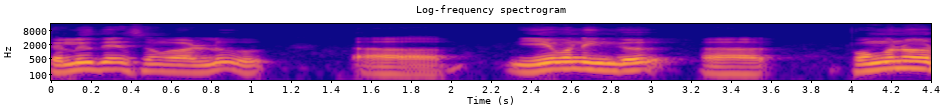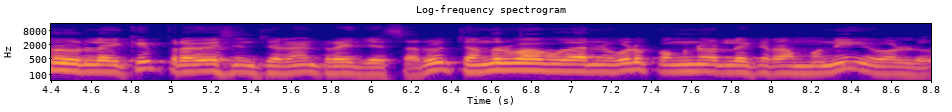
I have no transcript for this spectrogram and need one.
తెలుగుదేశం వాళ్ళు ఈవినింగ్ పొంగనూరులోకి ప్రవేశించడానికి ట్రై చేశారు. చంద్రబాబు గారిని కూడా పొంగనూరులోకి రమ్మని వాళ్ళు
